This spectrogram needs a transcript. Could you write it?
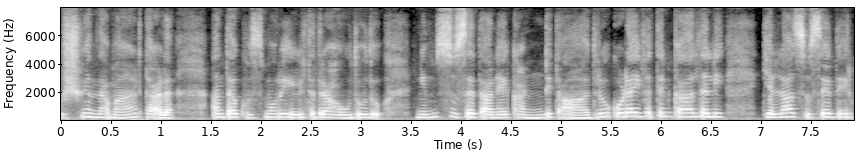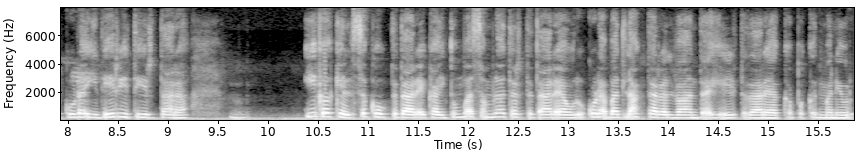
ಖುಷಿಯಿಂದ ಮಾಡ್ತಾಳೆ ಅಂತ ಕುಸುಮವ್ರು ಹೇಳ್ತಿದ್ರೆ. ಹೌದೌದು ನಿಮ್ಮ ಸೊಸೆ ತಾನೇ ಖಂಡಿತ ಆದರೂ ಕೂಡ ಇವತ್ತಿನ ಕಾಲದಲ್ಲಿ ಎಲ್ಲ ಸೊಸೆದೇರು ಕೂಡ ಇದೇ ರೀತಿ ಇರ್ತಾರ. ಈಗ ಕೆಲ್ಸಕ್ಕೆ ಹೋಗ್ತಿದ್ದಾರೆ, ಕೈ ತುಂಬ ಸಂಬಳ ತರ್ತಿದ್ದಾರೆ, ಅವರು ಕೂಡ ಬದಲಾಗ್ತಾರಲ್ವಾ ಅಂತ ಹೇಳ್ತಿದ್ದಾರೆ ಅಕ್ಕಪಕ್ಕದ ಮನೆಯವರು.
